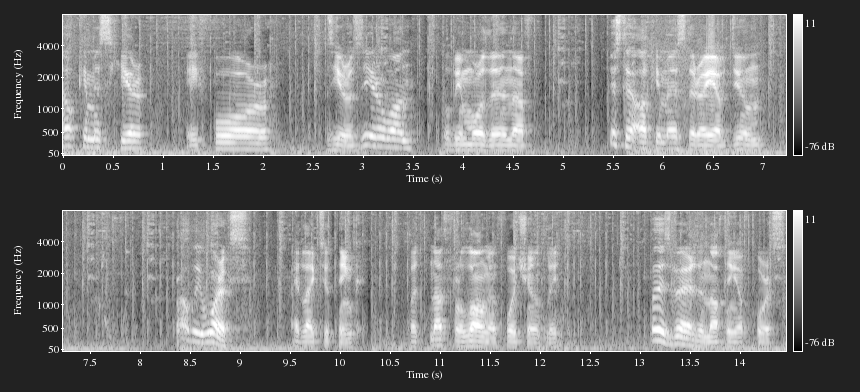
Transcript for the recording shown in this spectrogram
Alchemist here, a 4001, will be more than enough. Just the Alchemist, the Ray of Doom, probably works, I'd like to think, but not for long, unfortunately. But it's better than nothing, of course.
